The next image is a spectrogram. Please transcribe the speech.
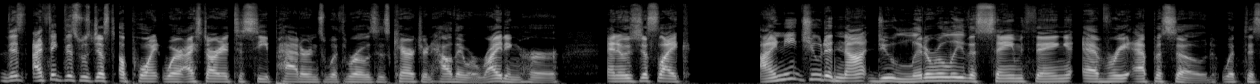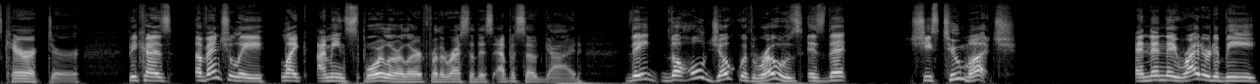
this I think this was just a point where I started to see patterns with Rose's character and how they were writing her and it was just like I need you to not do literally the same thing every episode with this character because eventually like I mean spoiler alert for the rest of this episode guide they the whole joke with Rose is that she's too much and then they write her to be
